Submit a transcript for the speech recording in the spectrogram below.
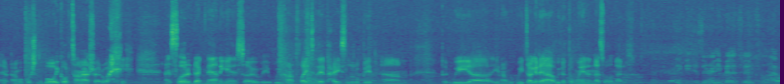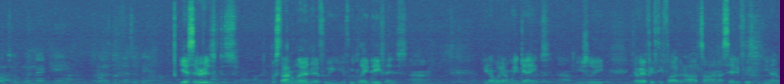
and, we're pushing the ball, he called a timeout straight away and slowed it back down again. So we, kind of played to their pace a little bit, um, but we uh, you know we dug it out, we got the win, and that's all that matters. Is there any benefit from having to win that game on the defensive end? Yes, there is because we're starting to learn that if we if we play defense, um, you know, we're going to win games. Um, usually, you know, we had 55 at halftime. I said if we, you know,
